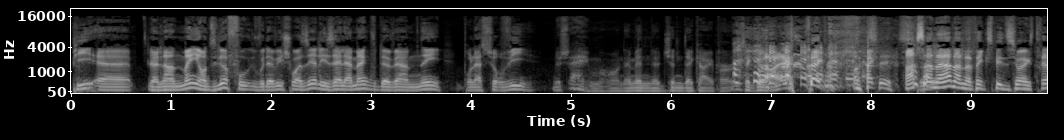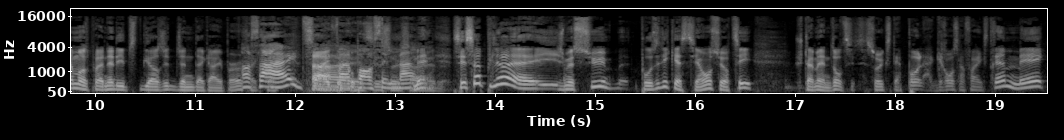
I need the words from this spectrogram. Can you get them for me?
Puis euh, le lendemain, ils ont dit, là, faut, vous devez choisir les éléments que vous devez amener pour la survie. Je dis, Hey, on amène le gin de Kuiper, c'est clair. En s'en allant dans notre expédition extrême, on se prenait des petites gorgées de gin de Kuiper. Ah, ça aide, ça, aide faire beaucoup. passer le mal. ça aide. c'est ça. Puis là, euh, je me suis posé des questions sur, tu sais, justement, nous autres, c'est sûr que c'était pas la grosse affaire extrême, mais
